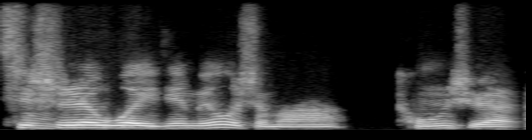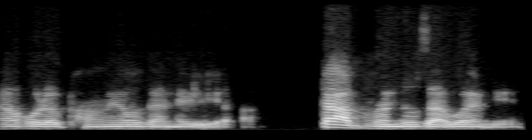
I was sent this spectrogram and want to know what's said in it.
其实我已经没有什么同学啊或者朋友在那里了。大部分都在外面，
